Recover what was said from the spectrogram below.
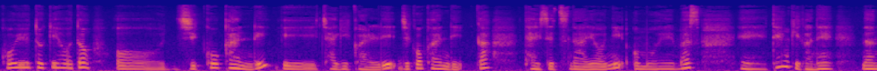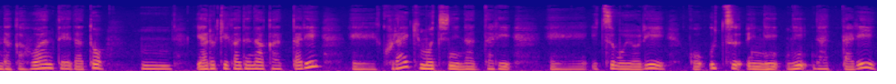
こういう時ほど自己管理자기관리自己管理が大切なように思えます、えー、天気がねなんだか不安定だと うん、やる気が出なかったり、えー、暗い気持ちになったり、えー、いつもよりこう鬱にになったり、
